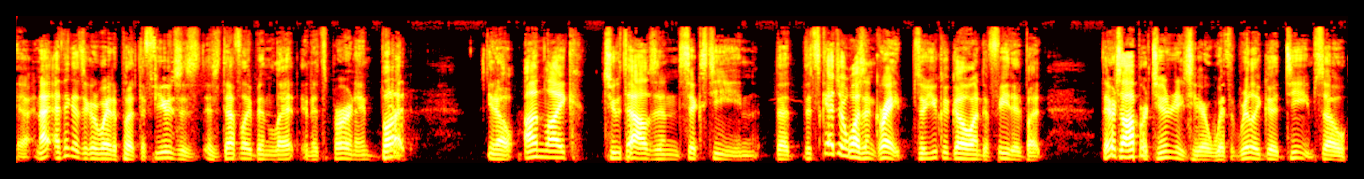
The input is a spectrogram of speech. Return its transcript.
Yeah, and I, I think that's a good way to put it. The fuse has, has definitely been lit and it's burning. But, you know, unlike 2016, the, the schedule wasn't great. So you could go undefeated, but there's opportunities here with really good teams. So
